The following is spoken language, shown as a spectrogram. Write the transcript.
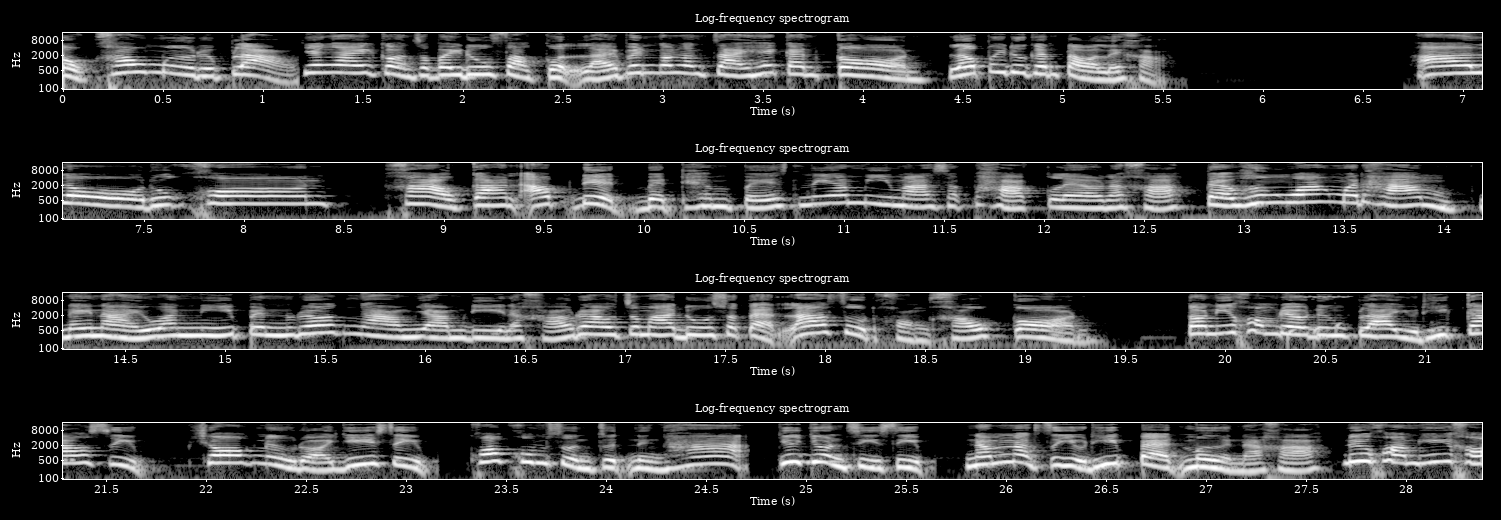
ตกเข้ามือหรือเปล่า ยังไงก่อนจะไปดูฝากกดไลค์เป็นกำลังใจให้กันก่อนแล้วไปดูกันต่อเลยค่ะ ฮัลโหลทุกคน ข่าวการอัปเดตเบ็ดเทมเพสเนี่ยมีมาสักพักแล้วนะคะ แต่เพิ่งว่างมาทำในไหนวันนี้เป็นเลิกษ์งามยามดีนะคะ เราจะมาดูสแตทล่าสุดของเขาก่อน ตอนนี้ความเร็วดึงปลาอยู่ที่ 90โชค 120 ควบคุม 0.15 ยืดหยุ่น 40 น้ำหนักจะอยู่ที่ 80,000 นะคะ ด้วยความที่เขา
